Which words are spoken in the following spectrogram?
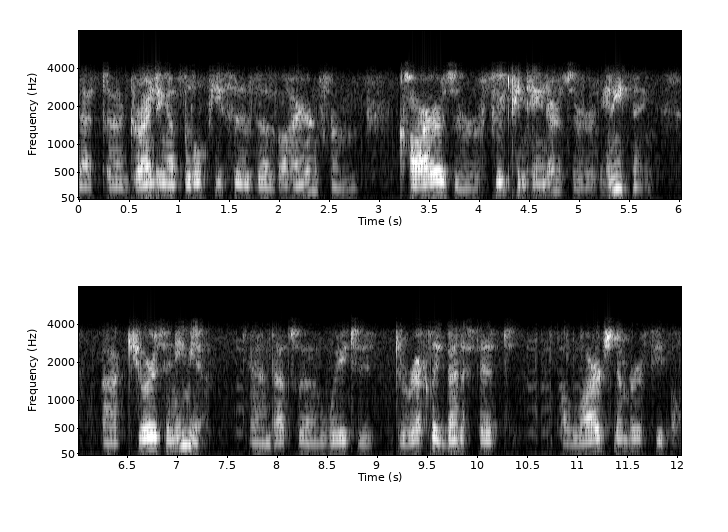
that uh, grinding up little pieces of iron from cars or food containers or anything uh, cures anemia and that's a way to directly benefit a large number of people.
